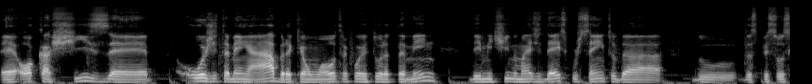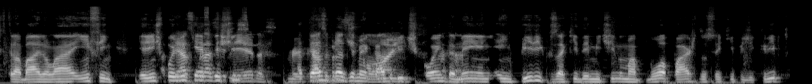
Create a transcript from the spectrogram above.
é, OKX, é, hoje também a Abra, que é uma outra corretora, também demitindo mais de 10% da, do, das pessoas que trabalham lá, enfim. E a gente pode ver que a FTX, até as brasileiras, mercado Bitcoin também, empíricos aqui demitindo uma boa parte da sua equipe de cripto.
